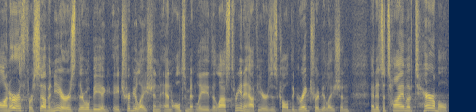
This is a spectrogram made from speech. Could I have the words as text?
on earth for seven years, there will be a, a, tribulation, and ultimately, the last three and a half years is called the Great Tribulation. And it's a time of terrible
